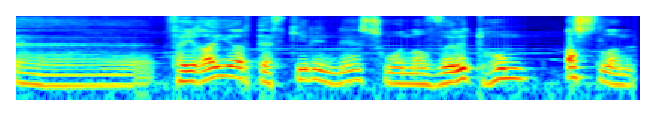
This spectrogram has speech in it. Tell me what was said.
آه فيغير تفكير الناس ونظرتهم أصلاً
